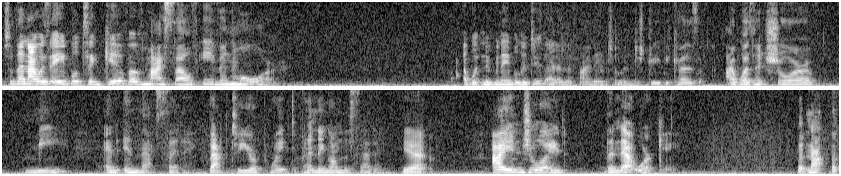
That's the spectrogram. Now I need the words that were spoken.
So then I was able to give of myself even more. I wouldn't have been able to do that in the financial industry because I wasn't sure of me and in that setting. Back to your point, depending on the setting. Yeah. I enjoyed the networking, but not the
